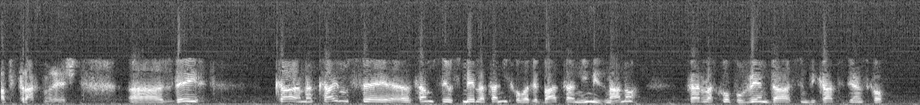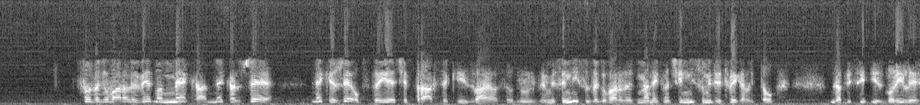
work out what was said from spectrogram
abstraktno reči. Uh, zdaj, ka, na kaj se, uh, kam se je usmerila ta njihova debata, ni mi znano, kar lahko povem, da sindikati dejansko so zagovarjali vedno neka, neka že neke že obstoječe prakse, ki izvajajo se v družbi. Mislim, niso zagovarjali na nek način, niso mi tvegali toliko, da bi si izborili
